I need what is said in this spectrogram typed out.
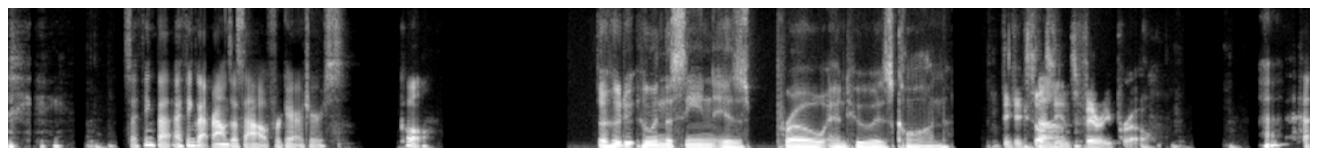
So I think that I think that rounds us out for characters. Cool. So who do, who in the scene is pro and who is con? I think Excelsion's um, very pro. Uh,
